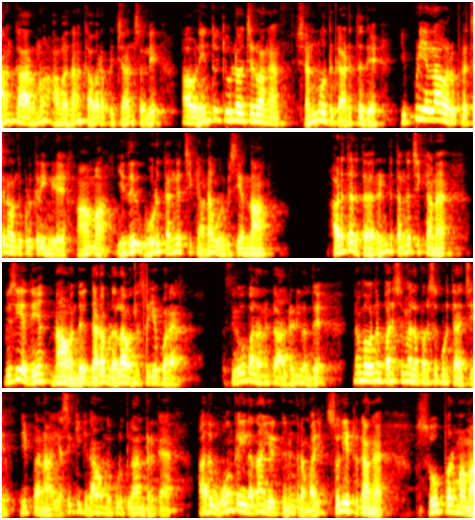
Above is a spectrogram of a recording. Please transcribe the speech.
தான் காரணம் அவள் தான் கவரை பிச்சான்னு சொல்லி அவளையும் தூக்கி உள்ளே வச்சிருவாங்க. சண்முகத்துக்கு அடுத்தது இப்படியெல்லாம் ஒரு பிரச்சனை வந்து கொடுக்குறீங்களே? ஆமாம் இது ஒரு தங்கச்சிக்கான ஒரு விஷயந்தான். அடுத்தடுத்த ரெண்டு தங்கச்சிக்கான விஷயத்தையும் நான் வந்து தடபுடலாக வந்து செய்ய போகிறேன் சிவபாலனுக்கு ஆல்ரெடி வந்து நம்ம வந்து பரிசு மேலே பரிசு கொடுத்தாச்சு. இப்போ நான் எசக்கிக்கு தான் வந்து கொடுக்கலான் இருக்கேன். அது உன் கையில் தான் இருக்குங்கிற மாதிரி சொல்லிகிட்டு இருக்காங்க. சூப்பர் மாமா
